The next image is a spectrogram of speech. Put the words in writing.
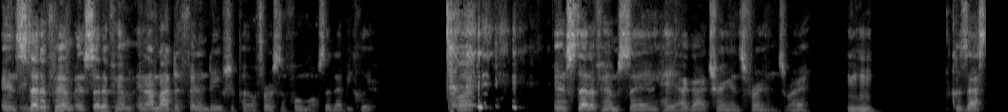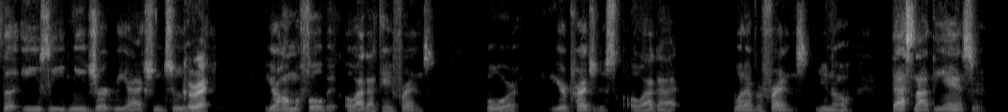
instead of him, instead of him, and I'm not defending Dave Chappelle first and foremost, let that be clear. But instead of him saying, "Hey, I got trans friends," right? Mm-hmm. Because that's the easy knee jerk reaction to Correct. you're homophobic. Oh, I got gay friends, or you're prejudiced. Oh, I got whatever friends. You know, that's not the answer.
